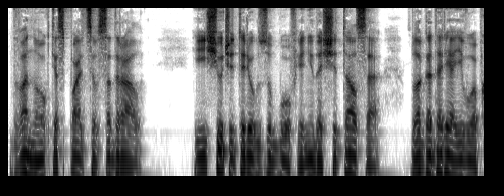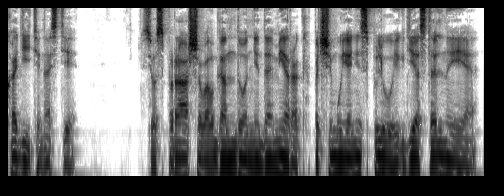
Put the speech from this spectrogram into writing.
два ногтя с пальцев содрал и еще четырех зубов я не досчитался благодаря его обходительности. Все спрашивал Гандон недомерок, почему я не сплю и где остальные.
